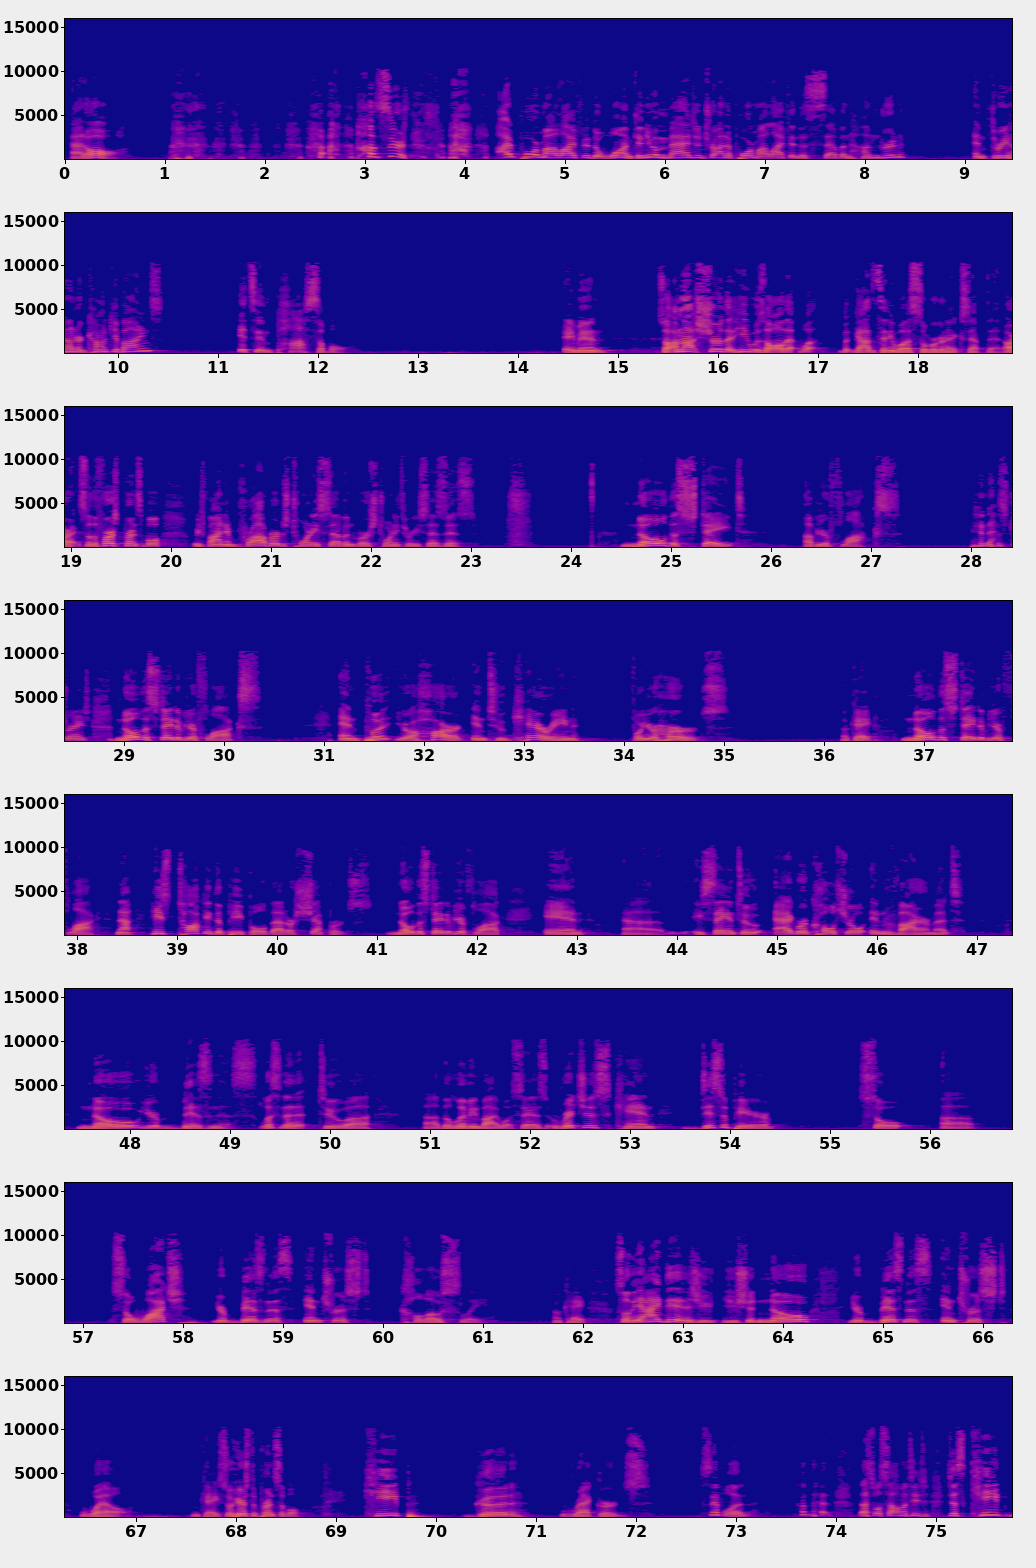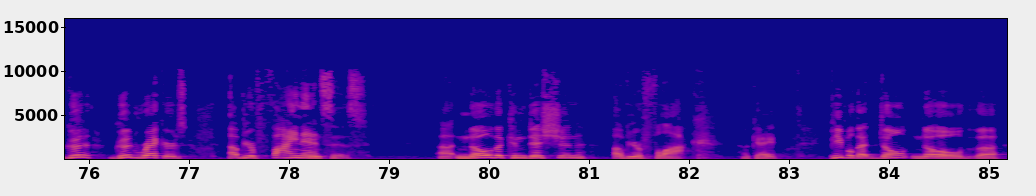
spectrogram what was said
at all. I'm serious. I pour my life into one. Can you imagine trying to pour my life into 700 and 300 concubines? It's impossible. Amen. So I'm not sure that he was all that what but God said he was, so we're going to accept that. All right. So the first principle we find in Proverbs 27 verse 23 says this. Know the state of your flocks Isn't that strange? Know the state of your flocks and put your heart into caring for your herds. Okay? Know the state of your flock. Now, he's talking to people that are shepherds. Know the state of your flock. And uh, he's saying to agricultural environment, know your business. Listen to, to uh, uh, the Living Bible. It says, riches can disappear, so, uh, so watch your business interest closely. Okay? So the idea is you, you should know your business interest well. Okay? So here's the principle keep good records. Simple, isn't it? That's what Solomon teaches. Just keep good, good records of your finances. Uh, know the condition of your flock. Okay? People that don't know the,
